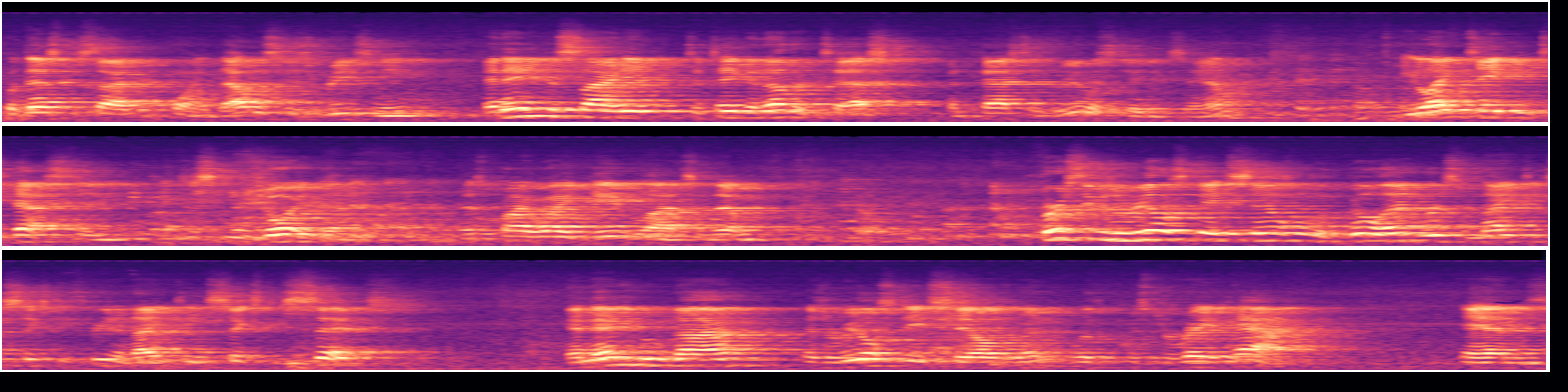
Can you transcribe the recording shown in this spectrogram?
But that's beside the point. That was his reasoning. And then he decided to take another test and pass his real estate exam. He liked taking tests, and he just enjoyed them. That's probably why he gave lots of them. First, he was a real estate salesman with Bill Edwards from 1963 to 1966. And then he moved on as a real estate salesman with Mr. Ray Happ. And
